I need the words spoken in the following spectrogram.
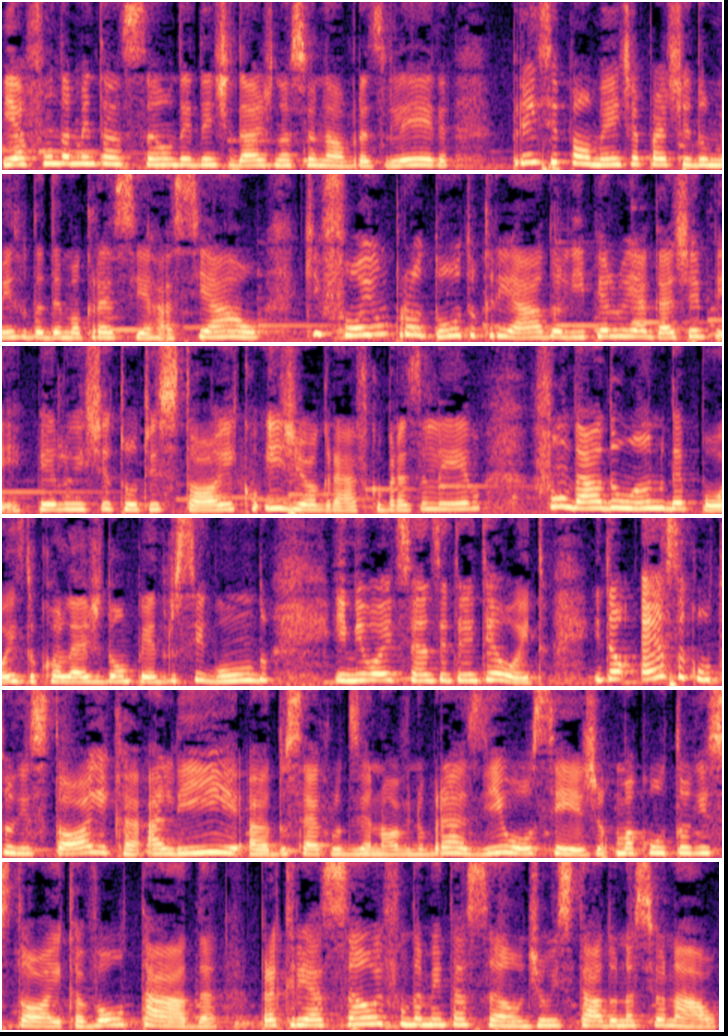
e à fundamentação da identidade nacional brasileira principalmente a partir do mito da democracia racial, que foi um produto criado ali pelo IHGB, pelo Instituto Histórico e Geográfico Brasileiro, fundado um ano depois do Colégio Dom Pedro II, em 1838. Então, essa cultura histórica ali uh, do século XIX no Brasil, ou seja, uma cultura histórica voltada para a criação e fundamentação de um Estado nacional,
